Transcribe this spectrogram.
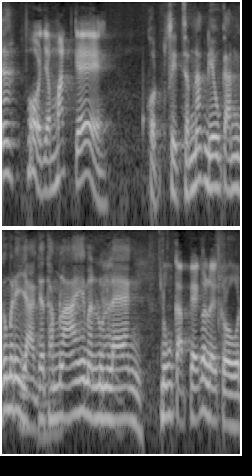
นะพ่อจะมัดแกกฎสิทธิ์สำนักเดียวกันก็ไม่ได้อยากจะทำร้ายให้มันรุนแรง ลุงกลับแกก็เลยโกรธ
